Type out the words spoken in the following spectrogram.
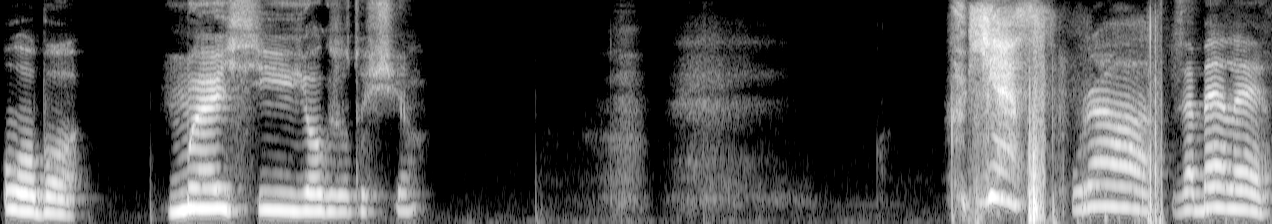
Оба. Мейсі, як затащив. Єс! Ура! Забили!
